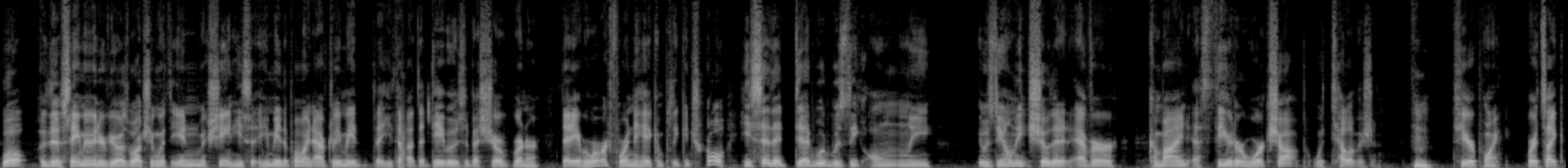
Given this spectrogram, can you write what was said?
Well, the same interview I was watching with Ian McShane, he said he made the point after he made that he thought that David was the best showrunner that he ever worked for, and they had complete control. He said that Deadwood was the only, it was the only show that had ever combined a theater workshop with television. Hmm. To your point, where it's like,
